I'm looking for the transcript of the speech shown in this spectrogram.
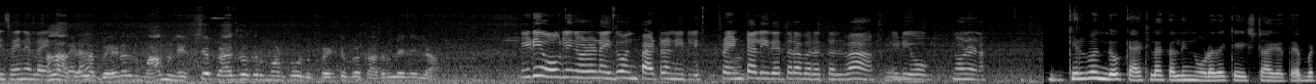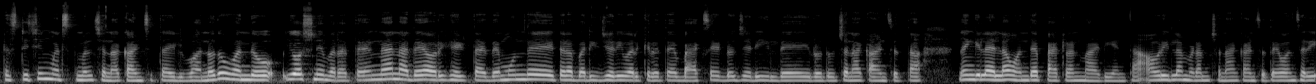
ಡಿಸೈನ್ ಎಲ್ಲ ಅಲ್ಲ ಬೇಡ ಅದೆಲ್ಲ ಬೇಡ. ಅಂದ್ರೆ ಮಾಮೂಲಿ ನೆಕ್ಸ್ಟ್ ಶೇಪ್ ಆಗ್ ಬೇಕಾದ್ರೆ ಮಾಡ್ಕೋಬೋದು ಫ್ರಂಟ್ ಬೇಕು ಅದರಲ್ಲೇನಿಲ್ಲ. ಇಡೀ ಹೋಗ್ಲಿ ನೋಡೋಣ ಇದು ಒಂದು ಪ್ಯಾಟರ್ನ್ ಇರಲಿ. ಫ್ರಂಟಲ್ಲಿ ಇದೇ ಥರ ಬರುತ್ತಲ್ವಾ? ಇಡೀ ಹೋಗಿ ನೋಡೋಣ. ಕೆಲವೊಂದು ಕ್ಯಾಟ್ಲಾಗಲ್ಲಿ ನೋಡೋದಕ್ಕೆ ಇಷ್ಟ ಆಗುತ್ತೆ ಬಟ್ ಸ್ಟಿಚಿಂಗ್ ಮಾಡಿಸಿದ್ಮೇಲೆ ಚೆನ್ನಾಗಿ ಕಾಣಿಸುತ್ತಾ ಇಲ್ವಾ ಅನ್ನೋದು ಒಂದು ಯೋಚನೆ ಬರುತ್ತೆ. ನಾನು ಅದೇ ಅವ್ರಿಗೆ ಹೇಳ್ತಾ ಇದ್ದೆ, ಮುಂದೆ ಈ ಥರ ಬರೀ ಜರಿ ವರ್ಕ್ ಇರುತ್ತೆ ಬ್ಯಾಕ್ ಸೈಡು ಜರಿ ಇಲ್ಲದೆ ಇರೋದು ಚೆನ್ನಾಗಿ ಕಾಣಿಸುತ್ತಾ ನನಗೆಲ್ಲ ಎಲ್ಲ ಒಂದೇ ಪ್ಯಾಟ್ರನ್ ಮಾಡಿ ಅಂತ. ಅವರಿಲ್ಲ ಮೇಡಮ್ ಚೆನ್ನಾಗಿ ಕಾಣಿಸುತ್ತೆ, ಒಂದ್ಸರಿ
